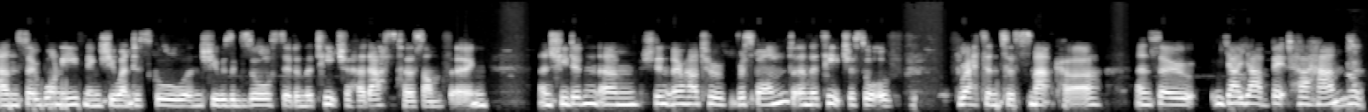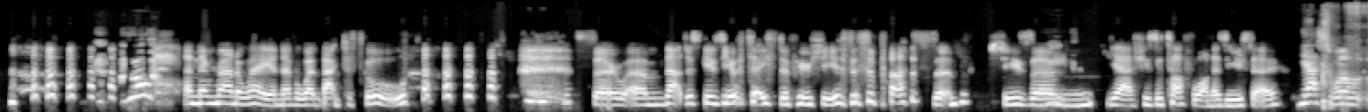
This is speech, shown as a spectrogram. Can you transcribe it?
And so one evening she went to school and she was exhausted and the teacher had asked her something and she didn't um she didn't know how to respond and the teacher sort of threatened to smack her. And so yeah yeah bit her hand and then ran away and never went back to school. So um, that just gives you a taste of who she is as a person. She's um, right. yeah she's a tough one as you say. Yes well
